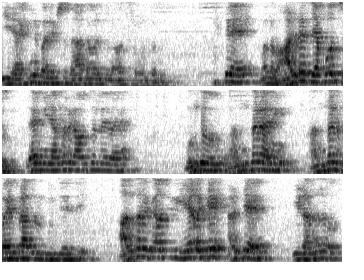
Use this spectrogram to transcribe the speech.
ఈ అగ్ని పరీక్ష దాటవలసిన అవసరం ఉంటుంది. అయితే మనం వాళ్ళే చెప్పవచ్చు లే మీ అందరికి అవసరం లేదా? ముందు అందరని అందరిని భయభ్రాంతులు గురి చేసి అందరు కాదు వీళ్ళకే అంటే వీళ్ళందరూ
